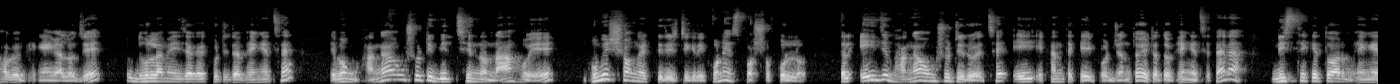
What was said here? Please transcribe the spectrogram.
ভাবে ভেঙে গেল যে ধরলাম এই জায়গায় খুঁটিটা ভেঙেছে এবং ভাঙা অংশটি বিচ্ছিন্ন না হয়ে ভূমির সঙ্গে তিরিশ ডিগ্রি কোণে স্পর্শ করল। তাহলে এই যে ভাঙা অংশটি রয়েছে, এই এখান থেকে এই পর্যন্ত এটা তো ভেঙেছে, তাই না? নিচ থেকে তো আর ভেঙে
